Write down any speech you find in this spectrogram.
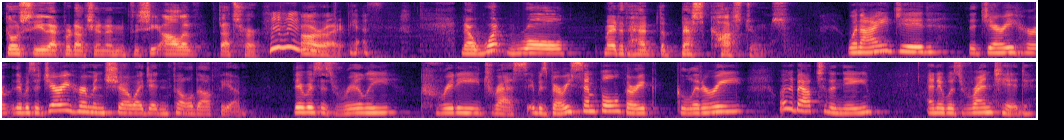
go see that production, and if they see Olive, that's her. All right. Yes. Now, what role might have had the best costumes? When I did the Jerry Herman, there was a Jerry Herman show I did in Philadelphia. There was this really pretty dress. It was very simple, very glittery, went about to the knee, and it was rented.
